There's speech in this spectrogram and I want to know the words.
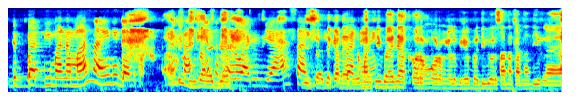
debat di mana-mana ini dan prestasinya sudah luar biasa. Bisa aja karena masih banyak orang-orang yang lebih hebat di luar sana karena Dira.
